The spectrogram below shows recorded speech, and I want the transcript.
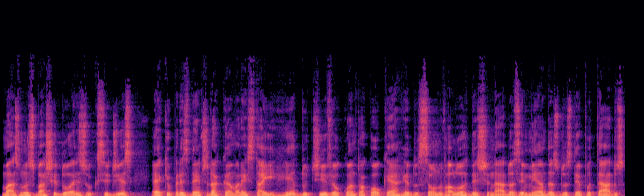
Mas nos bastidores, o que se diz é que o presidente da Câmara está irredutível quanto a qualquer redução no valor destinado às emendas dos deputados,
